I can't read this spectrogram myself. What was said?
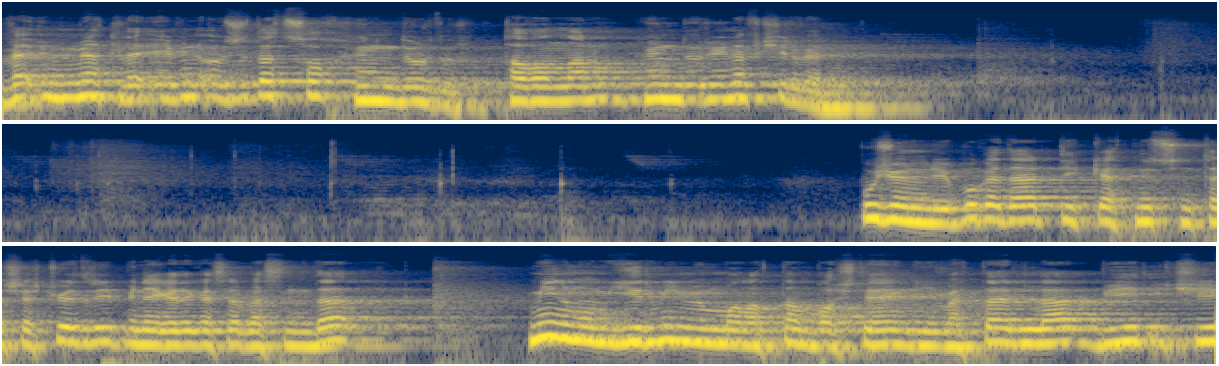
və ümumiyyətlə evin özü də çox hündürdür. Tavanların hündürlüyünə fikir verin. Bu günlük bu qədər diqqətiniz üçün təşəkkür edirik. Binəqədi qəsəbəsində minimum 20 min manatdan başlayan qiymətlərlə 1, 2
